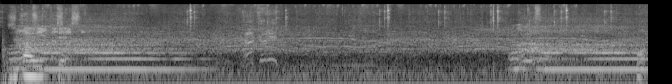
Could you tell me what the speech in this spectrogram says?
承知い迎えたしまし撃っ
